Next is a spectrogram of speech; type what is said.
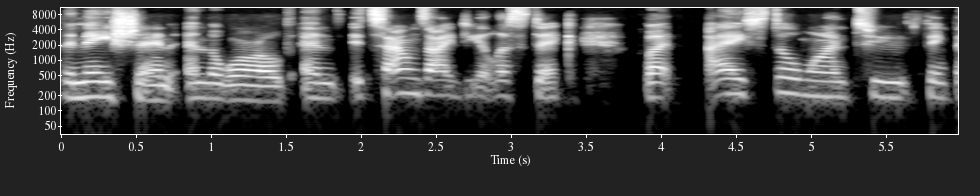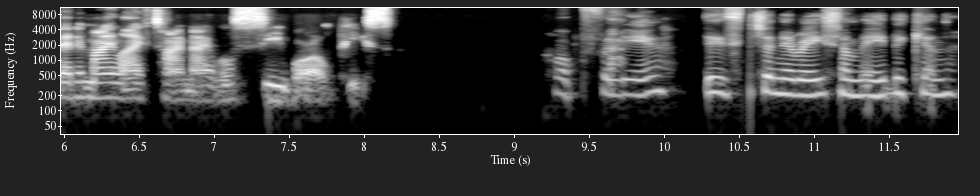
the nation, and the world. And it sounds idealistic, but I still want to think that in my lifetime I will see world peace. Hopefully, this generation maybe can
